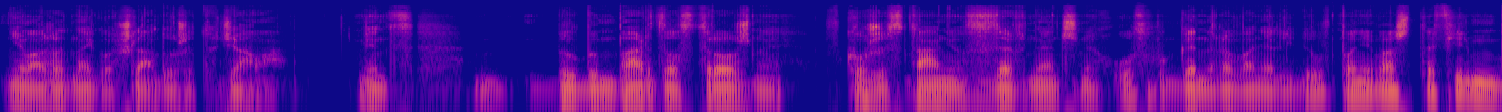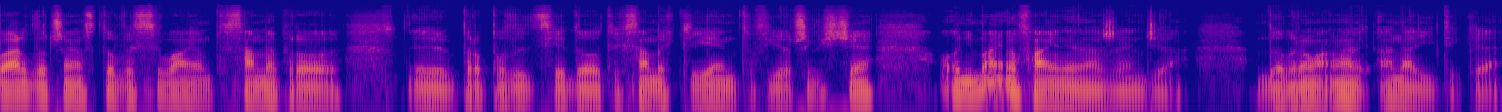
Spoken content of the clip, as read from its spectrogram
nie ma żadnego śladu, że to działa. Więc byłbym bardzo ostrożny korzystaniu z zewnętrznych usług generowania lidów, ponieważ te firmy bardzo często wysyłają te same pro, y, propozycje do tych samych klientów i oczywiście oni mają fajne narzędzia, dobrą analitykę,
